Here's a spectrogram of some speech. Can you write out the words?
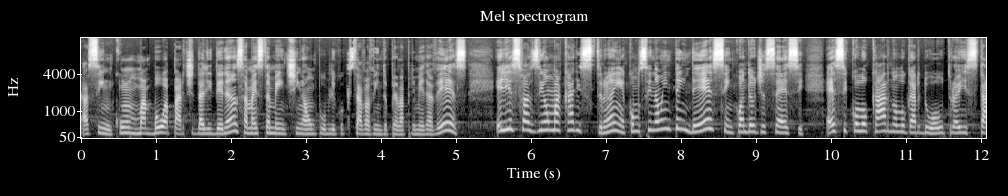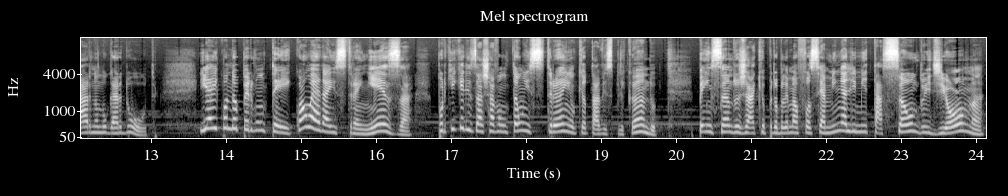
assim, com uma boa parte da liderança, mas também tinha um público que estava vindo pela primeira vez, eles faziam uma cara estranha, como se não entendessem quando eu dissesse é se colocar no lugar do outro, é estar no lugar do outro. E aí, quando eu perguntei qual era a estranheza, por que, que eles achavam tão estranho o que eu estava explicando, pensando já que o problema fosse a minha limitação do idioma,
